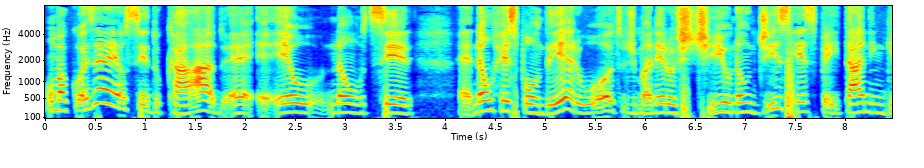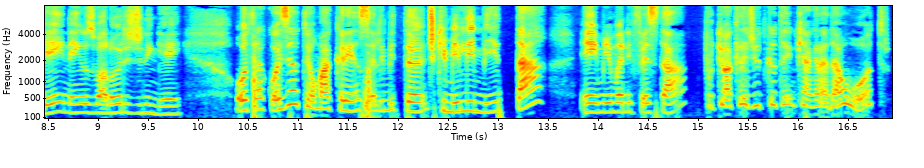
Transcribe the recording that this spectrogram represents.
Uma coisa é eu ser educado, é, é eu não ser, é, não responder o outro de maneira hostil, não desrespeitar ninguém, nem os valores de ninguém. Outra coisa é eu ter uma crença limitante que me limita em me manifestar, porque eu acredito que eu tenho que agradar o outro.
